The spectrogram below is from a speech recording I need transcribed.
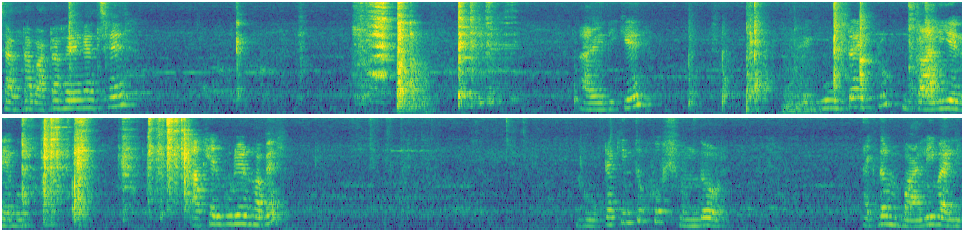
চালটা বাটা হয়ে গেছে। আর এদিকে গুড়টা একটু গালিয়ে নেব। আখের গুড়ের হবে। গুড়টা কিন্তু খুব সুন্দর। একদম বালি বালি।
